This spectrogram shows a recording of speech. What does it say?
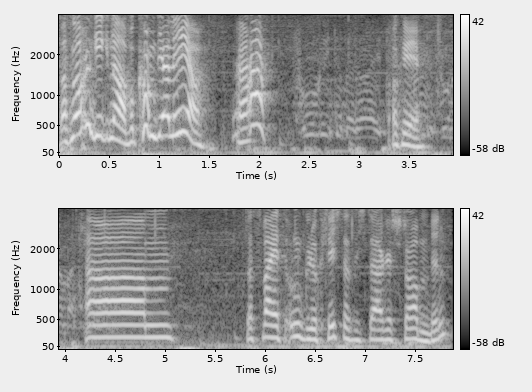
Da ist noch ein Gegner. Wo kommen die alle her? Aha. Okay. Ähm, das war jetzt unglücklich, dass ich da gestorben bin.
